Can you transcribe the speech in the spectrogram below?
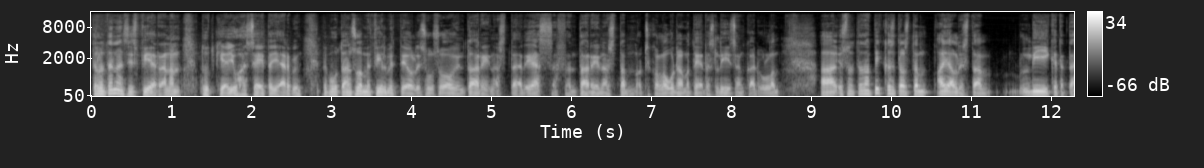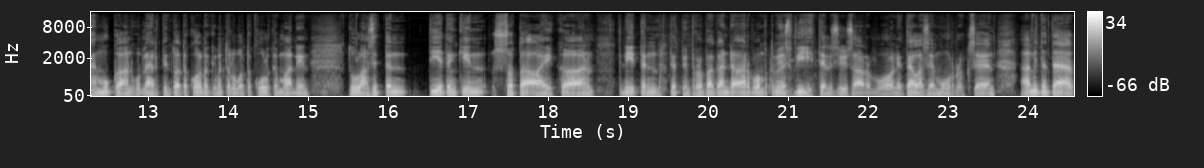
Täällä on tänään siis vieraana tutkija Juha Seitajärvi. Me puhutaan Suomen filmiteollisuus Oyn tarinasta, eli SFn tarinasta, otsikolla Unelmatehdas Liisan kadulla. Uh, jos otetaan pikkasen tällaista ajallista liikettä tähän mukaan, kun lähdettiin tuolta 30-luvulta kulkemaan, niin tullaan sitten tietenkin sota-aikaan, niiden tiettyyn propaganda-arvoon, mutta myös viihteellisyysarvoon ja tällaiseen murrokseen. Ää, miten tämä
